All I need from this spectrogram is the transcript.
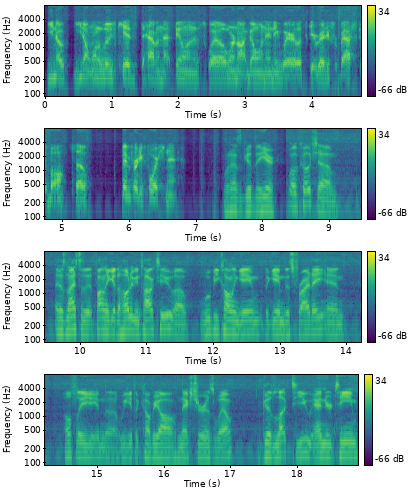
you know, you don't want to lose kids to having that feeling as well. We're not going anywhere. Let's get ready for basketball. So, been pretty fortunate. Well, that's good to hear. Well, Coach, um, it was nice to finally get a hold of you and talk to you. Uh, we'll be calling game the game this Friday, and hopefully, in the, we get to cover y'all next year as well. Good luck to you and your team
